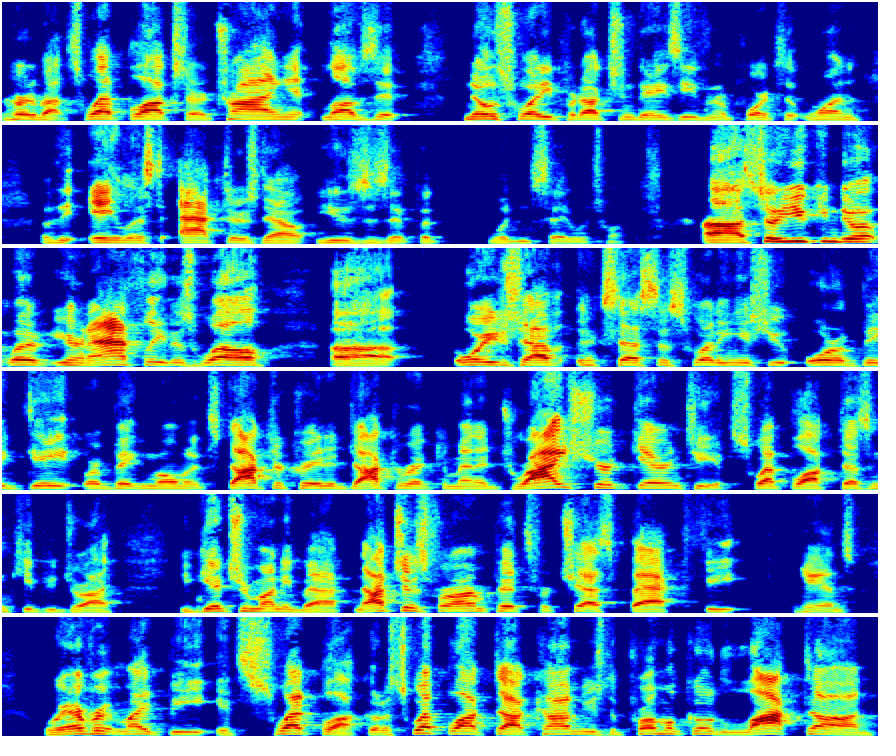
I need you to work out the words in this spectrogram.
Heard about Sweat Block, started trying it, loves it. No sweaty production days. Even reports that one of the A list actors now uses it, but wouldn't say which one. Uh, so you can do it whether you're an athlete as well. Uh, or you just have an excessive sweating issue or a big date or a big moment. It's doctor created, doctor recommended, dry shirt guarantee. It's sweat block, doesn't keep you dry. You get your money back, not just for armpits, for chest, back, feet, hands, wherever it might be. It's sweat block. Go to sweatblock.com, use the promo code locked on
